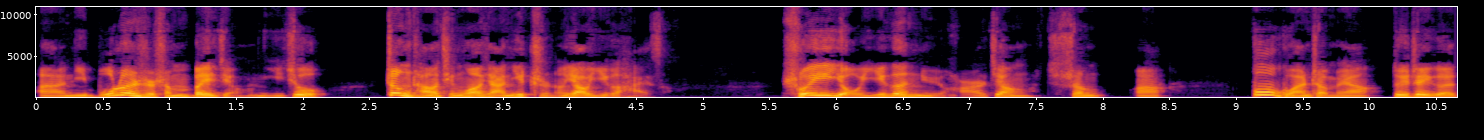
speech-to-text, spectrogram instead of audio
啊，你不论是什么背景，你就。正常情况下，你只能要一个孩子，所以有一个女孩降生啊，不管怎么样，对这个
